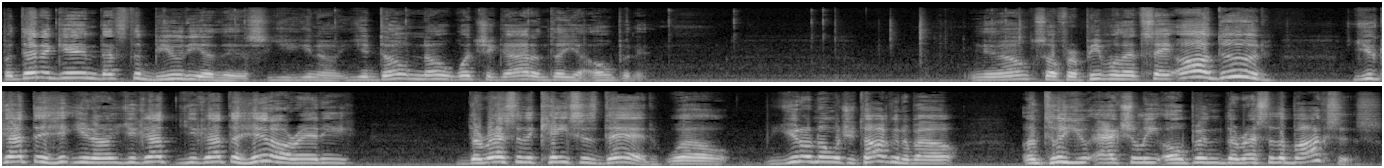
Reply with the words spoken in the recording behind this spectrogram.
But then again, that's the beauty of this. You, you know, you don't know what you got until you open it. You know, so for people that say, "Oh, dude, you got the hit," you know, you got you got the hit already. The rest of the case is dead. Well, you don't know what you're talking about until you actually open the rest of the boxes.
